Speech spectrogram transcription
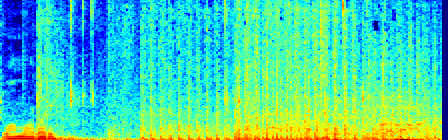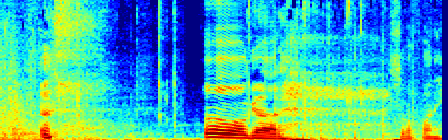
One more, buddy. oh, God. So funny.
